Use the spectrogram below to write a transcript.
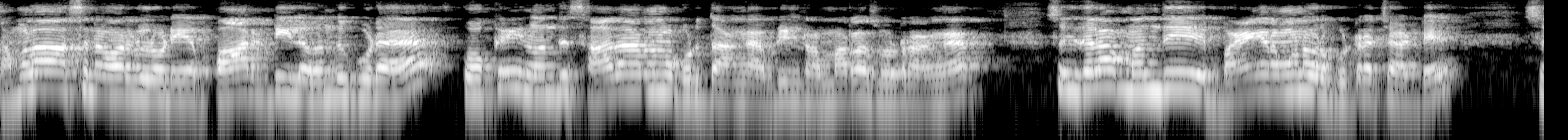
கமலஹாசன் அவர்களுடைய பார்ட்டியில் வந்து கூட கொக்கைன் வந்து சாதாரணமாக கொடுத்தாங்க அப்படின்ற மாதிரிலாம் சொல்கிறாங்க ஸோ இதெல்லாம் வந்து பயங்கரமான ஒரு குற்றச்சாட்டு. ஸோ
